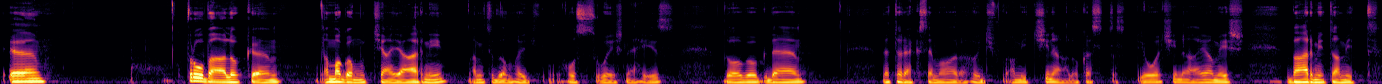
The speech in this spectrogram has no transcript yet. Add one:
ö, próbálok ö, a magam útján járni, ami tudom, hogy hosszú és nehéz dolgok, de, de törekszem arra, hogy amit csinálok, azt, azt jól csináljam, és bármit, amit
